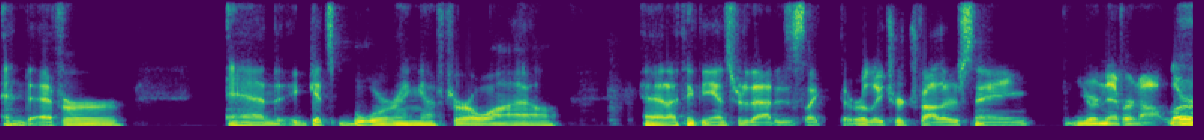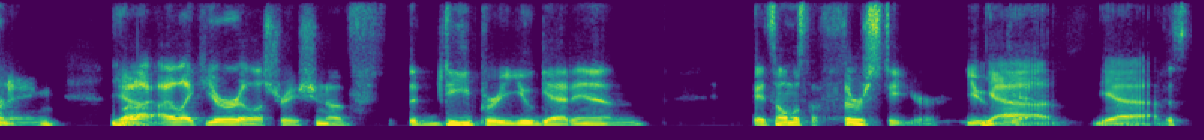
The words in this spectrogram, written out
and ever and it gets boring after a while and I think the answer to that is like the early church fathers saying, you're never not learning. Yeah. But I, I like your illustration of the deeper you get in, it's almost the thirstier you yeah. get. Yeah. This,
